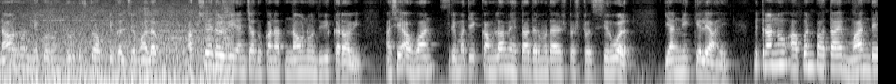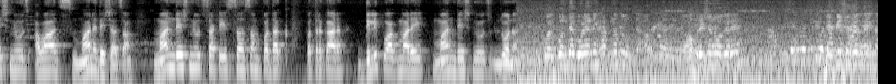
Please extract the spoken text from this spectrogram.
नाव नोंदणी करून दूरदृष्टी ऑप्टिकलचे मालक अक्षय दळवी यांच्या दुकानात नाव नोंदणी करावी असे आव्हान श्रीमती कमला मेहता धर्मदाय ट्रस्ट शिरवळ यांनी केले आहे. मित्रांनो आपण पाहताय मानदेश न्यूज आवाज मानदेशाचा मानदेश न्यूजसाठी सहसंपादक पत्रकार दिलीप वाघमारे मानदेश न्यूज लोणंद कोणत्या गोळ्याने खात ना तू ऑपरेशन वगैरे? बीपी शुगर नाही ना?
